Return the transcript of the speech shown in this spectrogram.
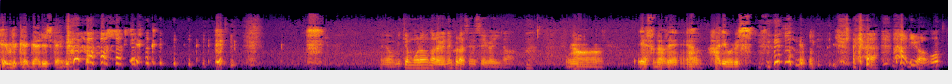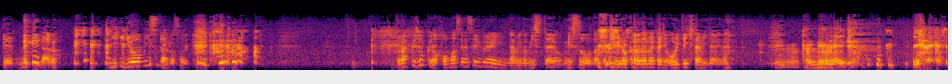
デブかガリしかいない。でも見てもらうなら米倉先生がいいな。ああ、S だぜ。あの、針折るし。だから、針は折ってねえだろ。医療ミスだろ、それ。ブラックジャックの本間先生ぐらい並みのミスだよ。ミスをなんか君の体の中に置いてきたみたいな。うん、とんでもないよ。やらかし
